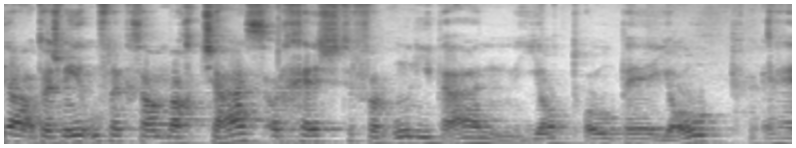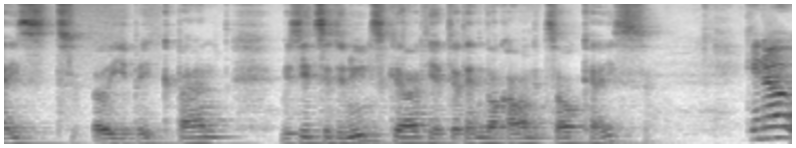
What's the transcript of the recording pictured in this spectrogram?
Kira, du hast mich aufmerksam gemacht, Jazzorchester von Uni Bern, JOB, JOB heisst eure Big Band. Wir sind jetzt in den 90er Jahren, die hat ja dann noch gar nicht so geheissen. Genau,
